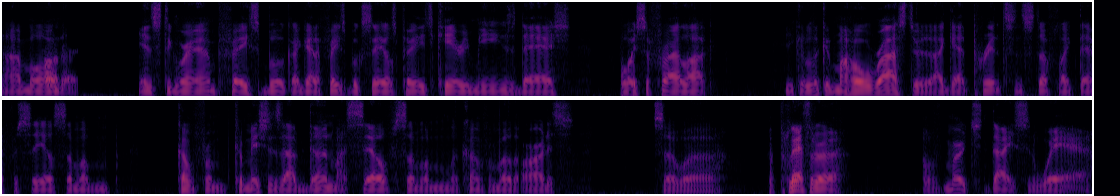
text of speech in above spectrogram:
I'm Oh, on no. Instagram, Facebook. I got a Facebook sales page, Carey Means Dash Voice of Frylock. You can look at my whole roster. That I got prints and stuff like that for sale. Some of them come from commissions I've done myself. Some of them come from other artists. So uh, a plethora of merchandise and wear.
